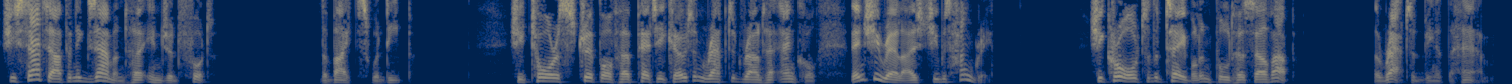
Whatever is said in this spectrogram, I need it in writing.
She sat up and examined her injured foot. The bites were deep. She tore a strip off her petticoat and wrapped it round her ankle. Then she realized she was hungry. She crawled to the table and pulled herself up. The rat had been at the ham.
